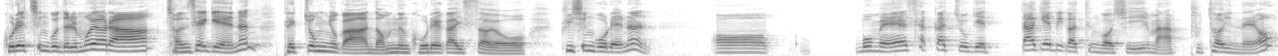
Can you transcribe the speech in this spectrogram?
고래 친구들 모여라. 전 세계에는 100종류가 넘는 고래가 있어요. 귀신 고래는 어, 몸에 사카 쪽에 따개비 같은 것이 막 붙어 있네요.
